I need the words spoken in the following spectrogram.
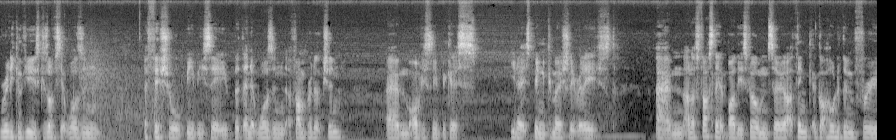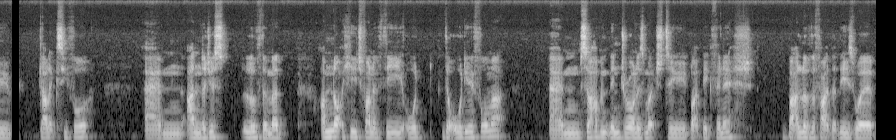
really confused because obviously it wasn't official BBC, but then it wasn't a fan production. Um, obviously because you know it's been commercially released, um, and I was fascinated by these films. So I think I got hold of them through Galaxy Four, um, and I just love them. I, I'm not a huge fan of the the audio format, um, so I haven't been drawn as much to like Big Finish but I love the fact that these were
